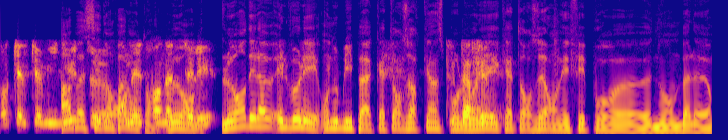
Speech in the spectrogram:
dans quelques minutes, Ah bah c'est dans euh, pas on longtemps. Le hand. télé. le hand et, la- et le volet, on n'oublie pas. 14h15 pour Tout le volet et 14h en effet pour euh, nos handballeurs.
